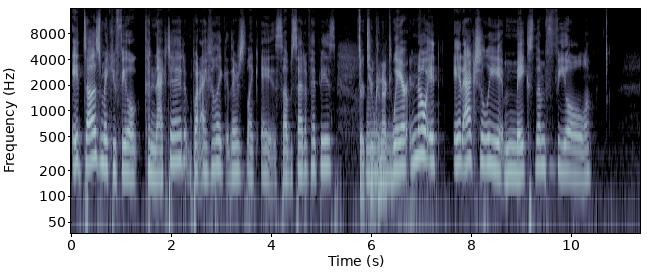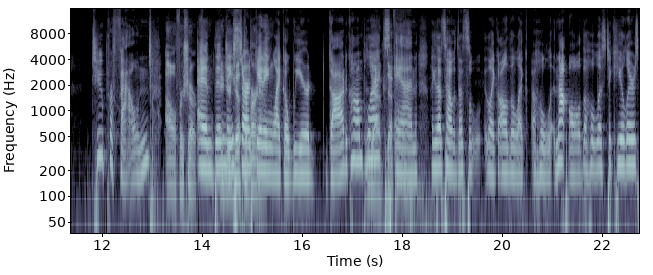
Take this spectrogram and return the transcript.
it does make you feel connected, but I feel like there's like a subset of hippies They're too connected. where no, it it actually makes them feel too profound Oh, for sure. and then And they start getting like a weird god complex definitely. and like that's how that's like all the like whole not all the holistic healers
